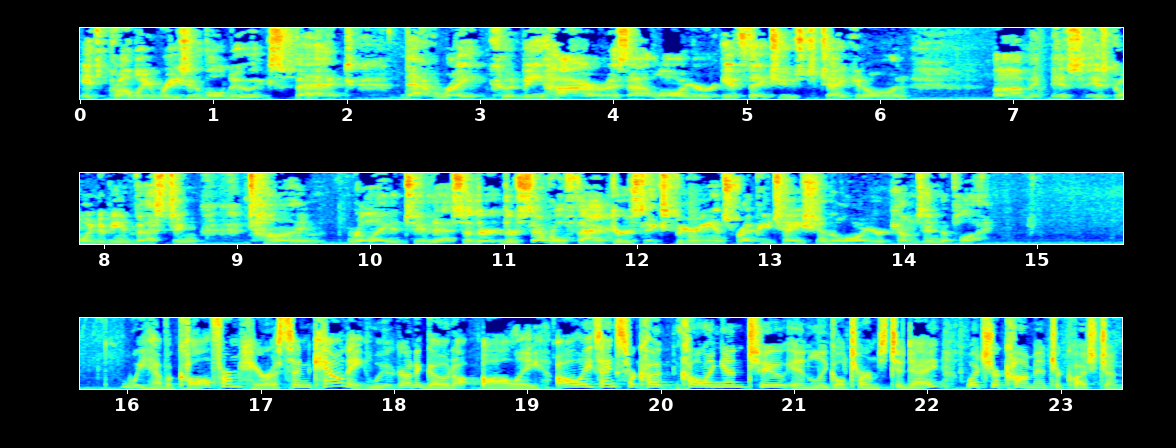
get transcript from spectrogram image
it's probably reasonable to expect that rate could be higher as that lawyer, if they choose to take it on, um, is is going to be investing time related to that. So there, there's several factors: experience, reputation. The lawyer comes into play. We have a call from Harrison County. We're going to go to Ollie. Ollie, thanks for ca- calling into in legal terms today. What's your comment or question?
